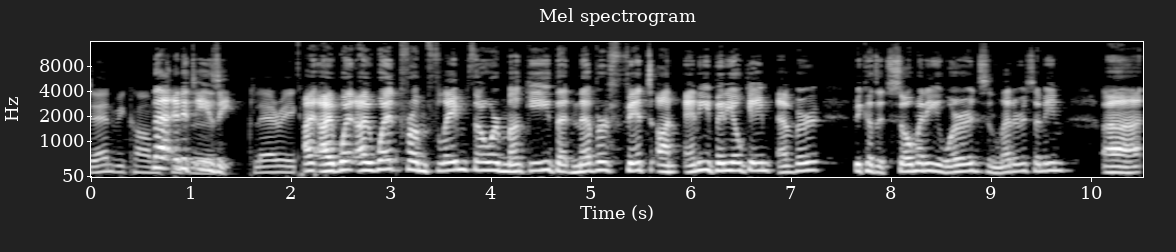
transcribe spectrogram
Then we come That- to and it's easy. Cleric. I, I went I went from flamethrower monkey that never fit on any video game ever because it's so many words and letters. I mean, uh,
